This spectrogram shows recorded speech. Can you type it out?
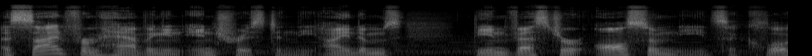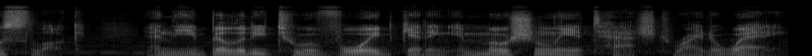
Aside from having an interest in the items, the investor also needs a close look and the ability to avoid getting emotionally attached right away.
